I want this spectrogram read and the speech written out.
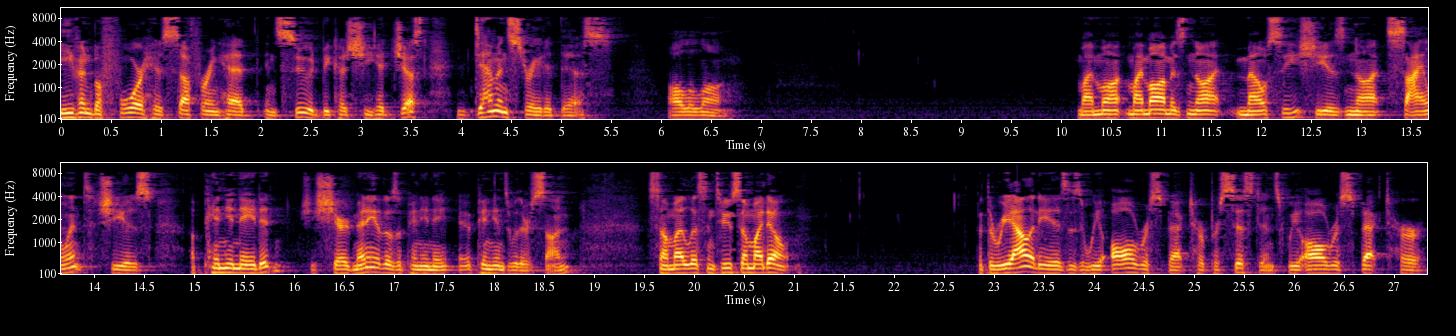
even before his suffering had ensued because she had just demonstrated this all along. My mom, my mom is not mousy. She is not silent. She is opinionated. She shared many of those opinions with her son. Some I listen to, some I don't. But the reality is, is we all respect her persistence. We all respect her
